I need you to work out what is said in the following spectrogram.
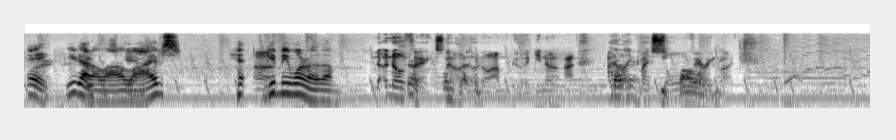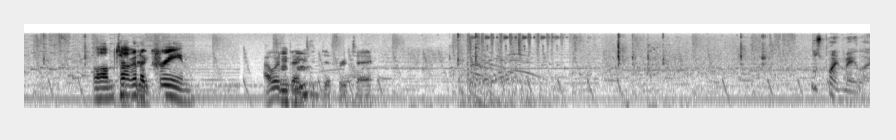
Hey, you got a lot of lives. Uh, Give me one of them. No, no Sure, thanks. No, no, no. I'm good. You know, I, I like my soul very much. Well, I'm talking to Cream. I would beg Mhm. to differ, Tay. Who's playing melee?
